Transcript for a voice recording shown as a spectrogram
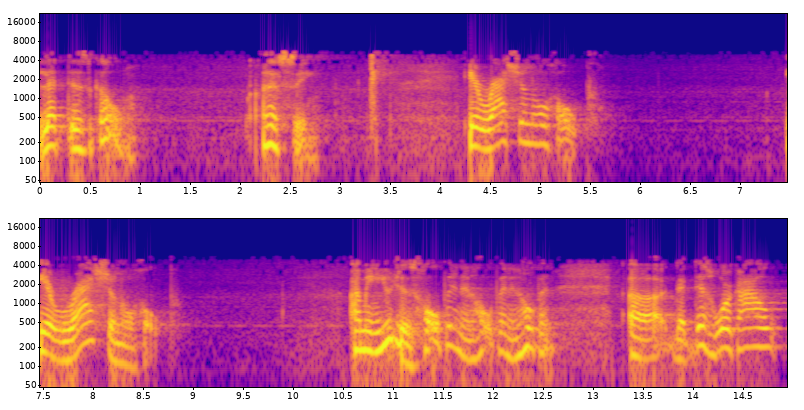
let this go? Let's see. Irrational hope irrational hope. I mean, you just hoping and hoping and hoping uh, that this work out.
